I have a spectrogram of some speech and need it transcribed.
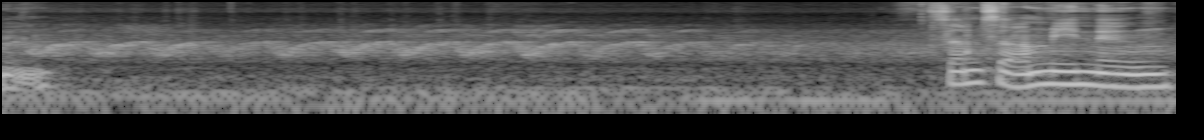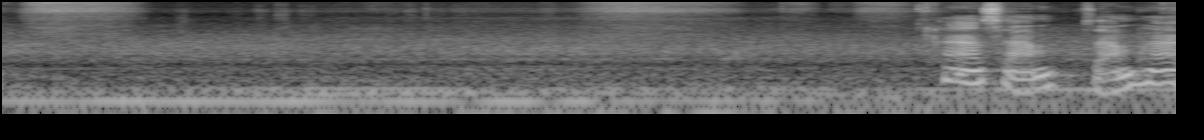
หนึ่งสามสามมีหนึ่ง ห้าสามสามห้า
